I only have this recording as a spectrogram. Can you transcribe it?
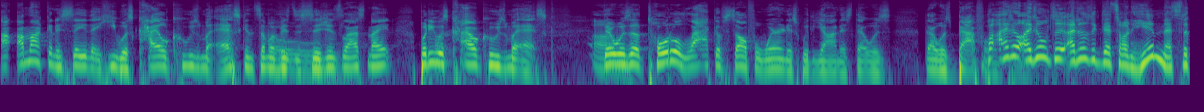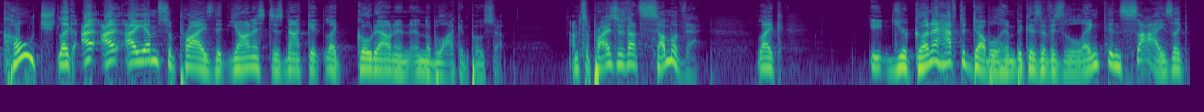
I- I'm not going to say that he was Kyle Kuzma esque in some of his decisions oh. last night, but he was Kyle Kuzma esque. there was a um, total lack of self awareness with Giannis that was that was baffling. But I don't. I don't. Think, I don't think that's on him. That's the coach. Like I, I, I am surprised that Giannis does not get like go down in, in the block and post up. I'm surprised there's not some of that. Like you're gonna have to double him because of his length and size. Like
